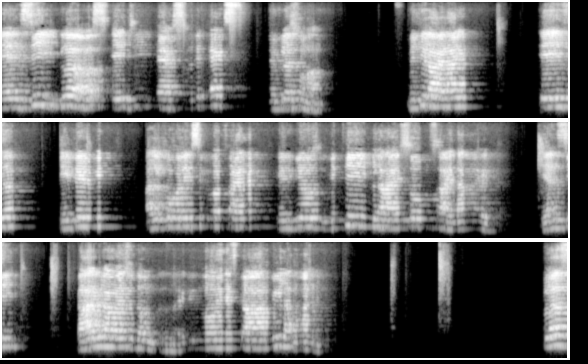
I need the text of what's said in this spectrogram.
NC plus AgX, the X replacement. Methyl iodide is heated with alcoholic silver cyanide gives methyl isocyanide NC carbyl amine सुद्धा म्हणतात it is known as carbyl amine plus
